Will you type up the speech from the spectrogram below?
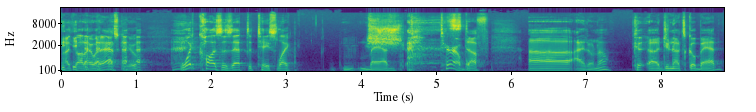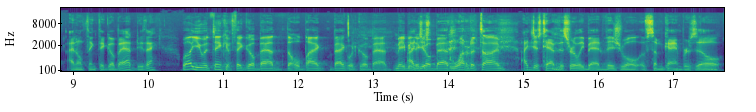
I thought I would ask you, what causes that to taste like bad terrible? stuff. Uh, I don't know. Uh, do nuts go bad? I don't think they go bad. Do they? Well, you would think if they go bad, the whole bag bag would go bad. Maybe I they just- go bad one at a time. I just have this really bad visual of some guy in Brazil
